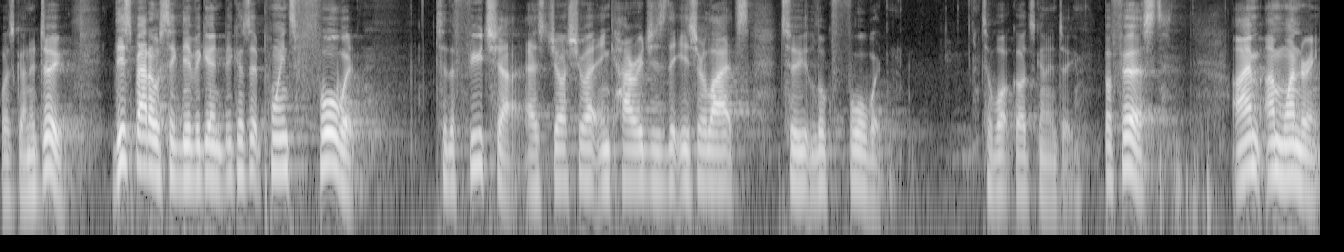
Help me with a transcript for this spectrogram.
was going to do. This battle is significant because it points forward to the future as Joshua encourages the Israelites to look forward to what God's going to do. But first, I'm, I'm wondering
